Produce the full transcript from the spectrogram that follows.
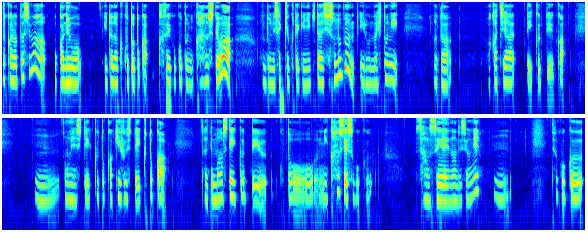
だから私はお金をいただくこととか稼ぐことに関しては本当に積極的にいきたいしその分いろんな人にまた分かち合っていくっていうか、うん、応援していくとか寄付していくとかうやって回していくっていうことに関してすごく賛成なんですよね。うん、すごく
